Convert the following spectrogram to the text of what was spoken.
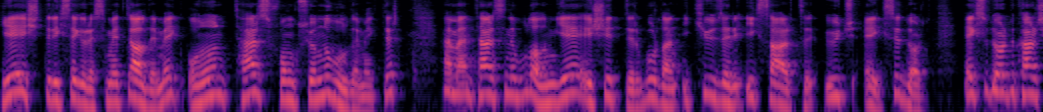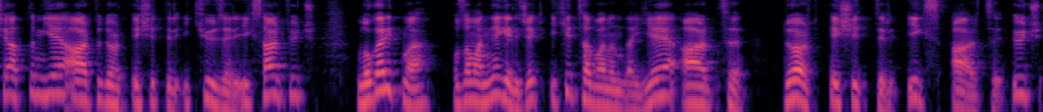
y eşittir x'e göre simetri al demek onun ters fonksiyonunu bul demektir. Hemen tersini bulalım. y eşittir. Buradan 2 üzeri x artı 3 eksi 4. Eksi 4'ü karşıya attım. y artı 4 eşittir 2 üzeri x artı 3. Logaritma o zaman ne gelecek? 2 tabanında y artı 4 eşittir x artı 3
